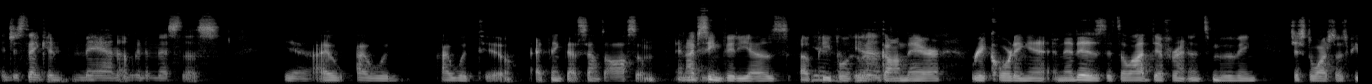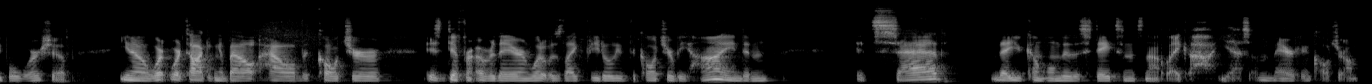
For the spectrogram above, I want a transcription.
and just thinking, man, I'm going to miss this. Yeah, I I would I would too. I think that sounds awesome. And mm-hmm. I've seen videos of yeah, people who yeah. have gone there recording it and it is it's a lot different and it's moving just to watch those people worship. You know, we're we're talking about how the culture is different over there and what it was like for you to leave the culture behind and it's sad that you come home to the states and it's not like, oh yes, American culture. I'm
